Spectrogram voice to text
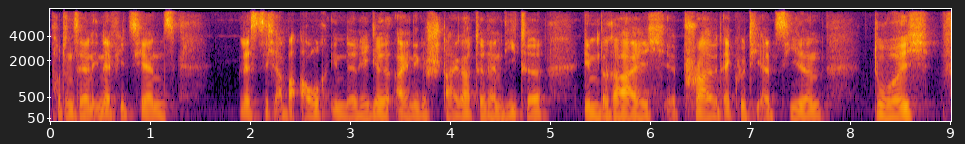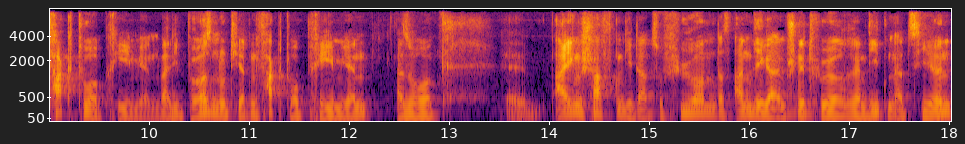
potenziellen Ineffizienz lässt sich aber auch in der Regel eine gesteigerte Rendite im Bereich äh, Private Equity erzielen durch Faktorprämien, weil die börsennotierten Faktorprämien, also Eigenschaften, die dazu führen, dass Anleger im Schnitt höhere Renditen erzielen.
